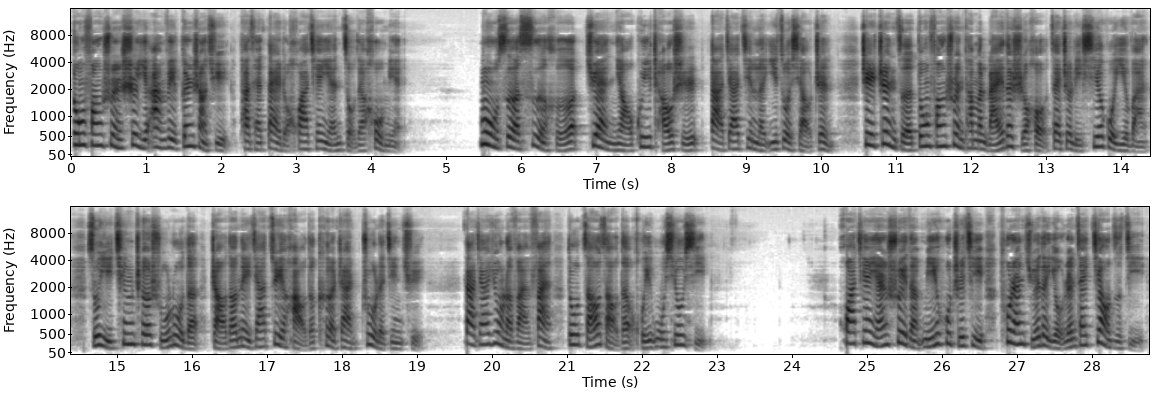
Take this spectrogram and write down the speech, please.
东方顺示意暗卫跟上去，他才带着花千颜走在后面。暮色四合，倦鸟归巢时，大家进了一座小镇。这阵子，东方顺他们来的时候，在这里歇过一晚，所以轻车熟路的找到那家最好的客栈住了进去。大家用了晚饭，都早早的回屋休息。花千颜睡得迷糊之际，突然觉得有人在叫自己。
